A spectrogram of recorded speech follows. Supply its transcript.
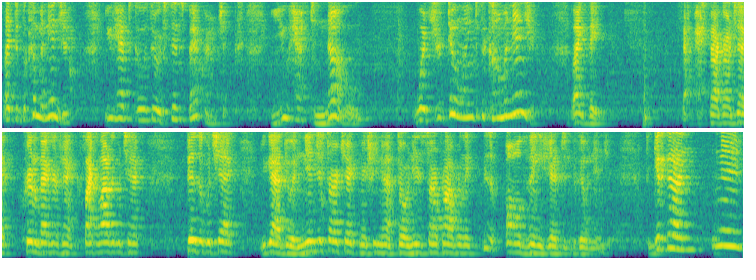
Like to become a ninja, you have to go through extensive background checks. You have to know what you're doing to become a ninja. Like they gotta pass background check, criminal background check, psychological check, physical check. You gotta do a ninja star check to make sure you know how to throw a ninja star properly. These are all the things you have to do to become a ninja. To get a gun, nah,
